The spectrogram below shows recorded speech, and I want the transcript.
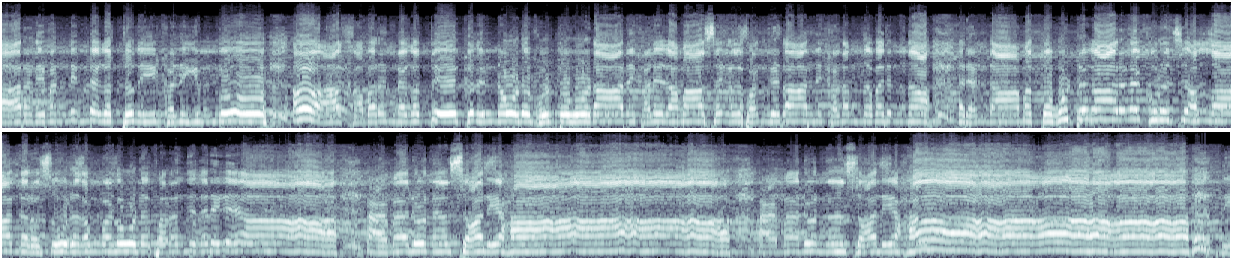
ആറടി മണ്ണിന്റെ അകത്ത് നീ കഴിയുമ്പോ ഓ ആ ഖബറിനകത്തേക്ക് നിന്നോട് കൂട്ടുകൂടാൻ കളിതമാസങ്ങൾ പങ്കിടാൻ കടന്നു വരുന്ന രണ്ടാമത്തെ കൂട്ടുകാരനെ കുറിച്ച് അള്ളാന്റെ റസൂൽ നമ്മളോട് പറഞ്ഞു തരികയാ. അമലുന സ്വാലിഹാ അമലുന സ്വാലിഹാ നീ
